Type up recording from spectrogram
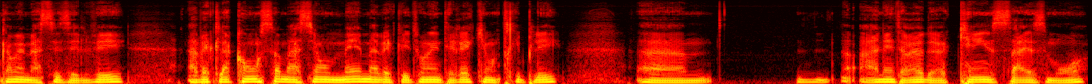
quand même assez élevée, avec la consommation, même avec les taux d'intérêt qui ont triplé euh, à l'intérieur de 15-16 mois,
